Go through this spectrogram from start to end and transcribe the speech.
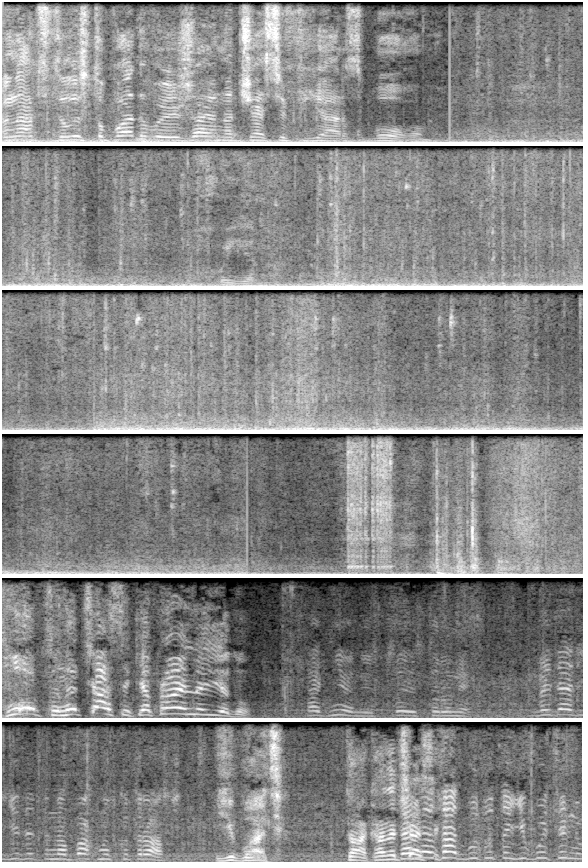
13 листопада виїжджаю на часів яр з Богом. Охуєнно. Хлопці, на часик, я правильно їду? Так, ні, не з цієї сторони. Ви йдете, їдете на Бахмутську трасу. Єбать. Так, а на Та часик. назад, бо тут їбуться не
